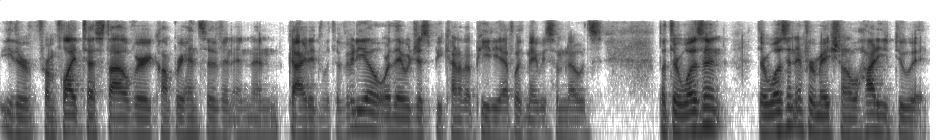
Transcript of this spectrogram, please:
either from Flite Test style, very comprehensive and, and, and guided with a video, or they would just be kind of a PDF with maybe some notes. But there wasn't there wasn't information on well how do you do it,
